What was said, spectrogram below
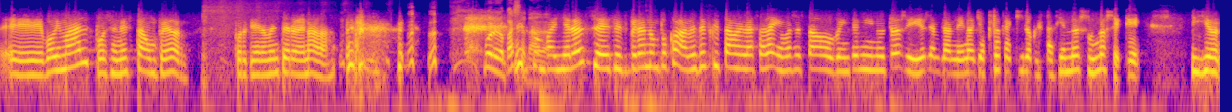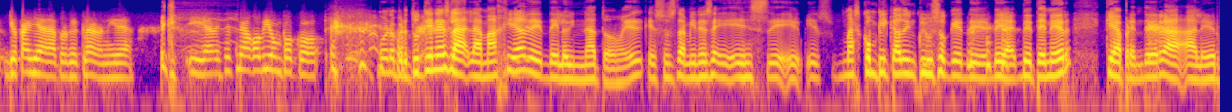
eh, voy mal, pues en esta aún peor, porque no me entero de nada. Bueno, no pasa Mis nada. compañeros se desesperan un poco, a veces que estaba en la sala y hemos estado 20 minutos y ellos en plan de, no, yo creo que aquí lo que está haciendo es un no sé qué. Y yo, yo callada, porque claro, ni idea. Y a veces me agobio un poco. Bueno, pero tú tienes la, la magia de, de lo innato, ¿eh? que eso es- también es, es, eh, es más complicado incluso que de, de- de tener que aprender a, a leer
